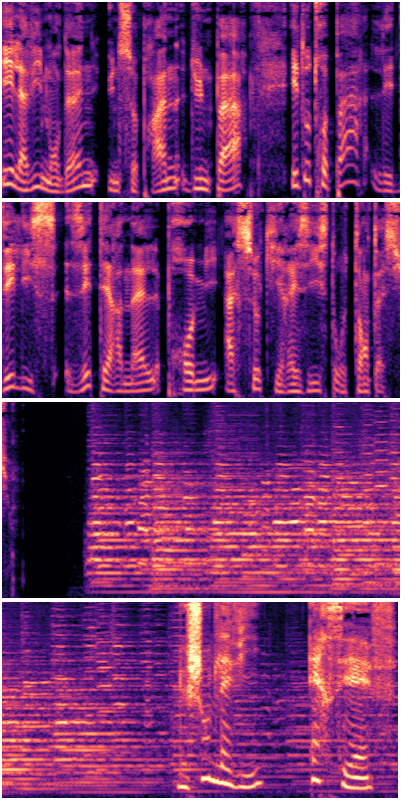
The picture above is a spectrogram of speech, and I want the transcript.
et la vie mondaine, une soprane, d'une part, et d'autre part les délices éternelles promis à ceux qui résistent aux tentations. Le chant de la vie, RCF.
